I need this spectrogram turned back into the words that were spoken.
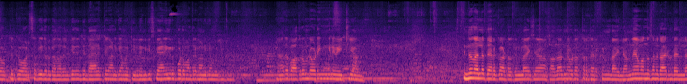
ഡോക്ടർക്ക് വാട്സപ്പ് ചെയ്ത് കൊടുക്കാന്ന് പറയാം. എനിക്കിത് ഡയറക്റ്റ് കാണിക്കാൻ പറ്റിയില്ല. എനിക്ക് സ്കാനിങ് റിപ്പോർട്ട് മാത്രമേ കാണിക്കാൻ പറ്റിയിട്ടുള്ളൂ. ഞാനത് ബാത്റൂമിന്റെ അവിടെ ഇങ്ങനെ വെയിറ്റ് ചെയ്യാണ്. ഇന്ന് നല്ല തിരക്കാട്ടോ. തിങ്കളാഴ്ച സാധാരണ ഇവിടെ അത്ര തിരക്കുണ്ടായില്ല. അന്ന് ഞാൻ വന്ന സമയത്ത് ആരും ഉണ്ടായില്ല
